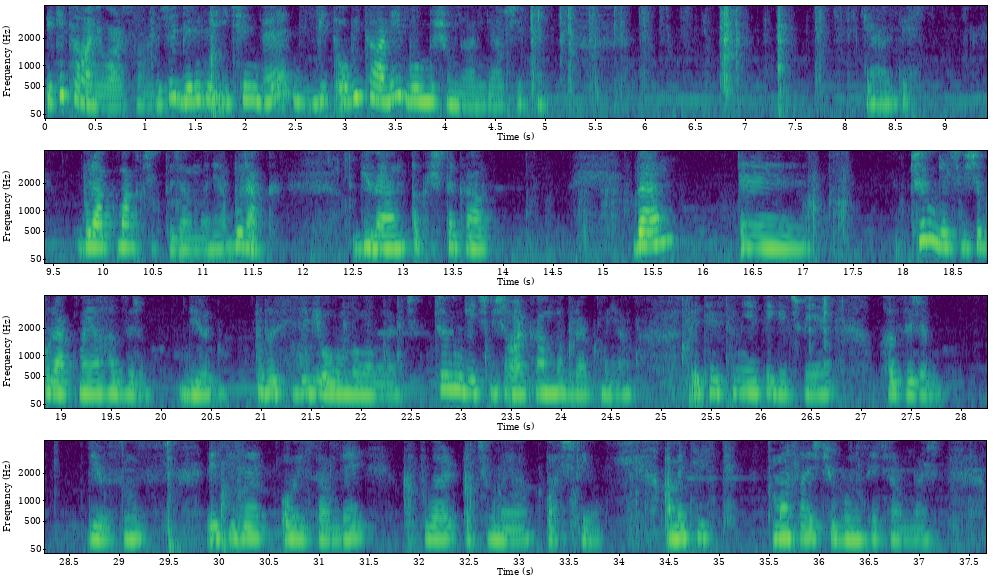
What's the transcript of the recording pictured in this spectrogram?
iki tane var sadece. Biri de içinde bir, o bir taneyi bulmuşum yani gerçekten. Geldi. Bırakmak çıktı canlar ya. Bırak. Güven, akışta kal. Ben eee tüm geçmişi bırakmaya hazırım diyor. Bu da size bir olumlama olarak. Tüm geçmişi arkamda bırakmaya ve teslimiyete geçmeye hazırım diyorsunuz. Ve size o yüzden de kapılar açılmaya başlıyor. Ametist masaj çubuğunu seçenler.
